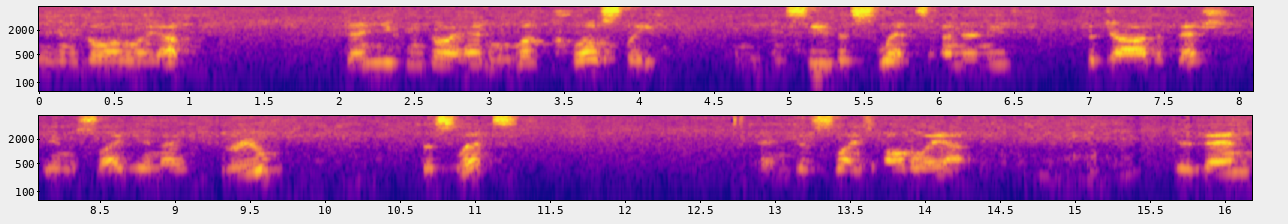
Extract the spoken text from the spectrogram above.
You're going to go all the way up. Then you can go ahead and look closely and you can see the slits underneath the jaw of the fish. You're going to slide your knife through the slits and just slice all the way up. You're then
